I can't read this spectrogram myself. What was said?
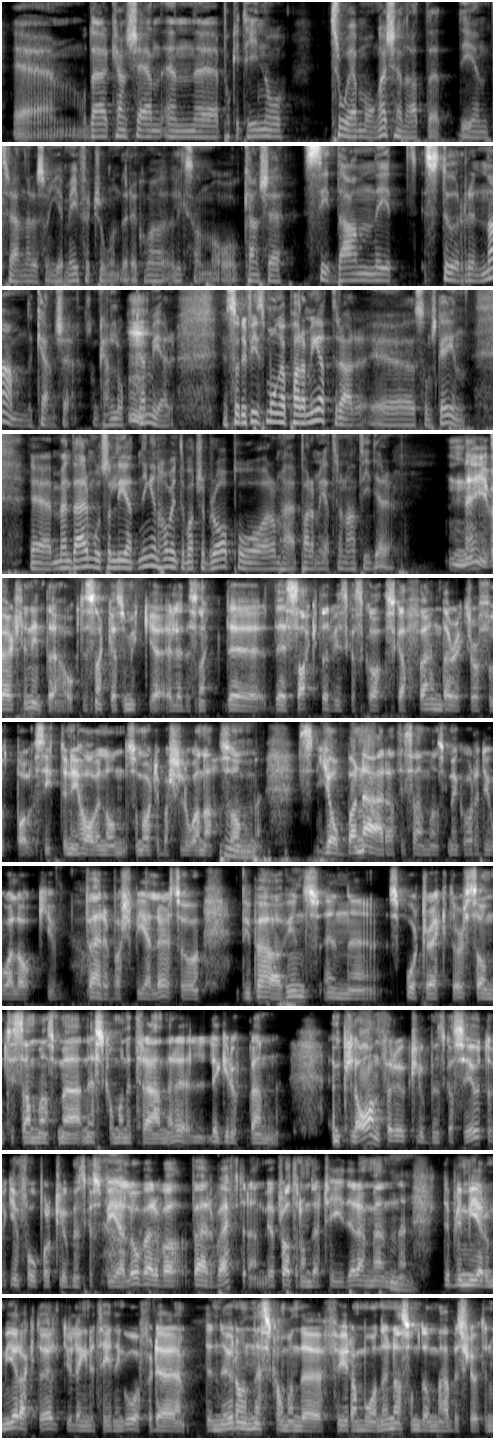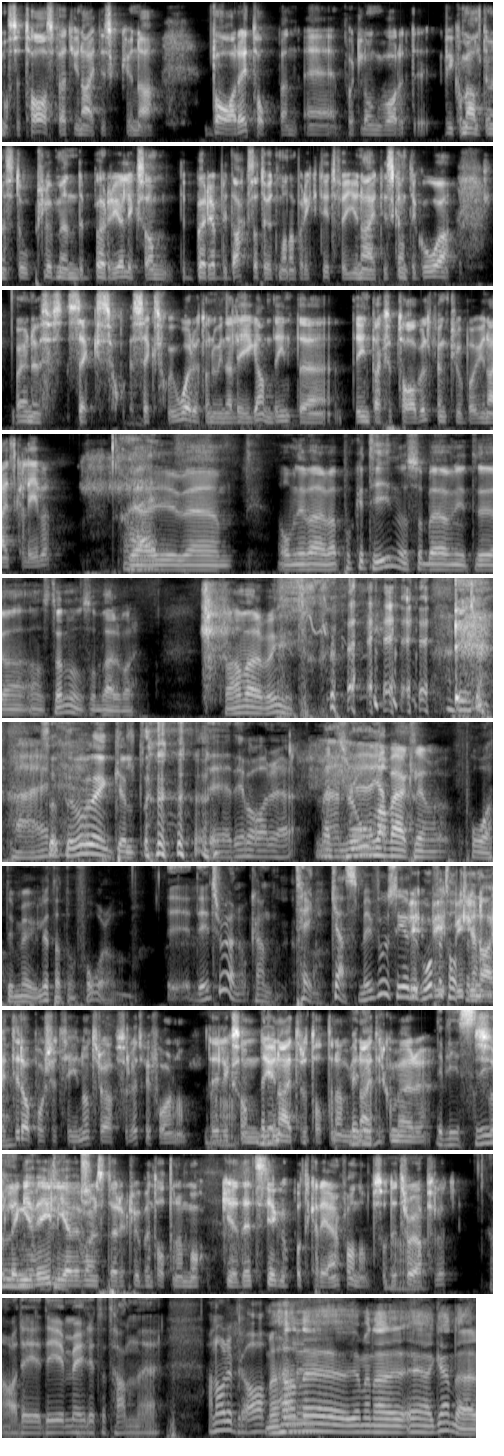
Eh, och där kanske en, en eh, Pochettino tror jag många känner att det är en tränare som ger mig förtroende. Det kommer liksom, och kanske Zidane är ett större namn kanske, som kan locka mm. mer. Så det finns många parametrar eh, som ska in. Eh, men däremot så ledningen har vi inte varit så bra på de här parametrarna tidigare. Nej, verkligen inte. Och det snackas så mycket, eller det, snack, det, det, är sagt att vi ska, ska skaffa en director of football. Sitter ni har väl någon som har varit i Barcelona som mm. jobbar nära tillsammans med Guardiola och värvar spelare. Så vi behöver ju en, en eh, sport director som tillsammans med nästkommande tränare lägger upp en, en plan för hur klubben ska se ut och vilken fotboll klubben ska spela och värva, värva efter den. Vi har pratat om det här tidigare men mm. det blir mer och mer aktuellt ju längre tiden går för det, det är nu de nästkommande fyra månaderna som de här besluten måste tas för att United ska kunna vara i toppen eh, på ett långvarigt... Eh, vi kommer alltid med en stor klubb men det börjar, liksom, det börjar bli dags att utmana på riktigt för United ska inte gå vad är det nu, 6-7 år utan att vinna ligan. Det är, inte, det är inte acceptabelt för en klubb av Uniteds kaliber. Det är ju, eh, om ni värvar Pochettino så behöver ni inte anställa någon som värvar. För han värvar inget. Nej. Så det var väl enkelt. det, det var det. Men, Men tror man jag... verkligen på att det är möjligt att de får honom? Eh, det tror jag nog kan tänkas, men vi får se hur det går för Tottenham. United ha Pochettino tror jag absolut vi får honom. Det är liksom det är United och Tottenham. United kommer, det blir så länge vi lever, vara en större klubb än Tottenham och det är ett steg uppåt i karriären för honom, så det ja. tror jag absolut. Ja, det, det är möjligt att han, eh, han har det bra. Men han, men... Eh, jag menar ägaren där.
